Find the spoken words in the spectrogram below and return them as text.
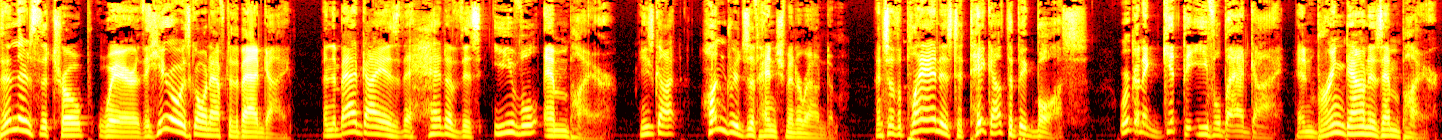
Then there's the trope where the hero is going after the bad guy, and the bad guy is the head of this evil empire. He's got hundreds of henchmen around him. And so the plan is to take out the big boss. We're going to get the evil bad guy and bring down his empire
